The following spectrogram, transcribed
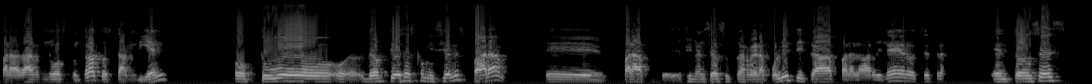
para dar nuevos contratos, también obtuvo, obtuvo esas comisiones para, eh, para financiar su carrera política, para lavar dinero, etcétera. Entonces,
